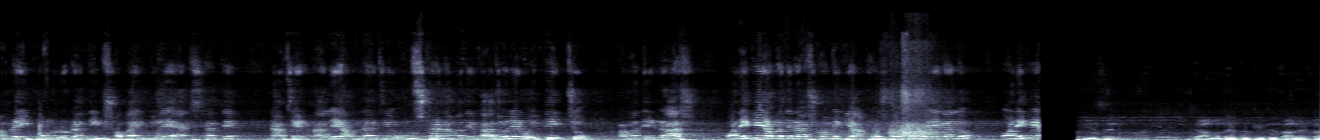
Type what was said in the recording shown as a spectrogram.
আমরা এই পনেরোটা দিন সবাই মিলে একসাথে নাচের তালে আমরা যে অনুষ্ঠান আমাদের গাজলের ঐতিহ্য আমাদের রাস অনেকেই আমাদের রাস কমিটি আঠাশ বছর হয়ে গেল অনেকে যে আমাদের প্রতি যে তার একটা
